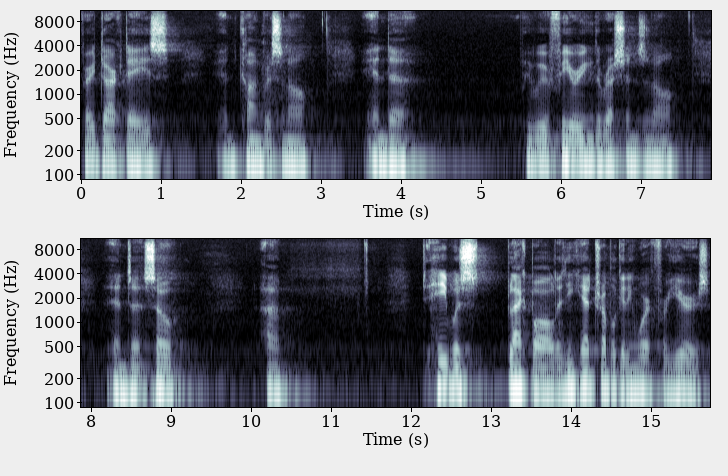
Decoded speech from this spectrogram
very dark days in Congress and all. And uh, we were fearing the Russians and all. And uh, so uh, he was blackballed and he had trouble getting work for years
